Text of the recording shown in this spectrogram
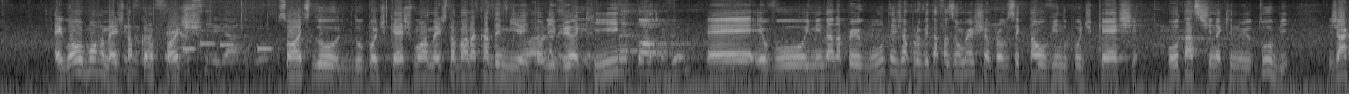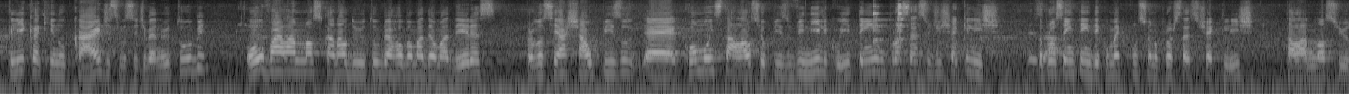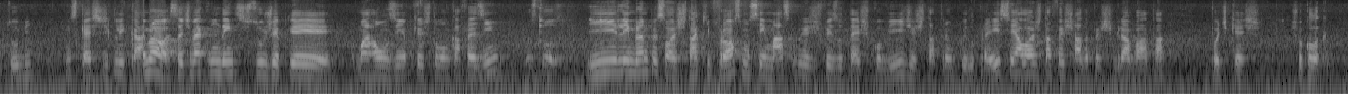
É igual o Mohamed, tá ficando é forte. assim. Obrigado, viu? Só antes do, do podcast, o Mohamed estava na academia. Então ele veio aqui. É top, viu? É, eu vou emendar na pergunta e já aproveitar e fazer um merchan. Para você que está ouvindo o podcast ou está assistindo aqui no YouTube, já clica aqui no card se você estiver no YouTube, ou vai lá no nosso canal do YouTube, arroba Madel Madeiras, para você achar o piso, é, como instalar o seu piso vinílico e tem um processo de checklist. Então, para você entender como é que funciona o processo de checklist, tá lá no nosso YouTube. Não esquece de clicar. Lembra, ó, se eu tiver com o dente sujo é porque marronzinho é porque a gente tomou um cafezinho. Gostoso. E lembrando, pessoal, a gente está aqui próximo, sem máscara, porque a gente fez o teste Covid, a gente está tranquilo para isso e a loja está fechada para a gente gravar, tá? O podcast. Deixa eu colocar.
